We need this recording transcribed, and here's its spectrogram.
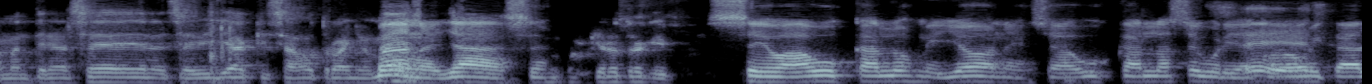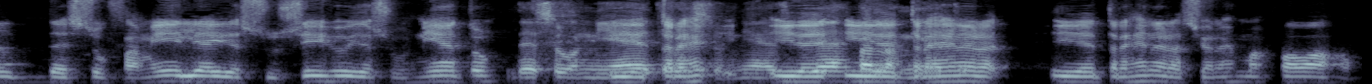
mantenerse en el Sevilla quizás otro año más. Bueno, ya se, cualquier otro equipo. se va a buscar los millones, se va a buscar la seguridad económica de su familia y de sus hijos y de sus nietos. De sus nietos. Y de, y de, tres, y de tres generaciones más para abajo.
